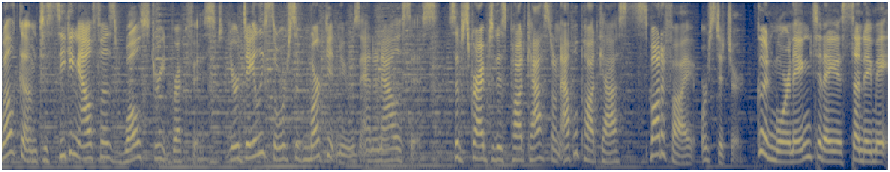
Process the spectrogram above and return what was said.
Welcome to Seeking Alpha's Wall Street Breakfast, your daily source of market news and analysis. Subscribe to this podcast on Apple Podcasts, Spotify, or Stitcher. Good morning. Today is Sunday, May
